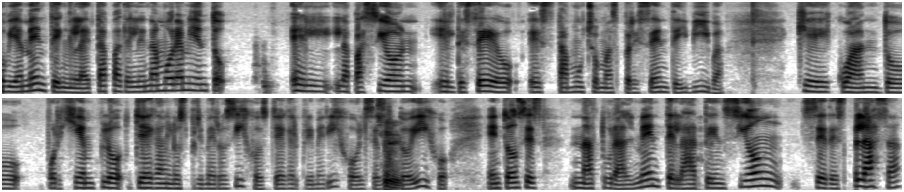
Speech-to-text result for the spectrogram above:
Obviamente en la etapa del enamoramiento la pasión, el deseo está mucho más presente y viva que cuando, por ejemplo, llegan los primeros hijos, llega el primer hijo, el segundo hijo. Entonces, naturalmente, la atención se desplaza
